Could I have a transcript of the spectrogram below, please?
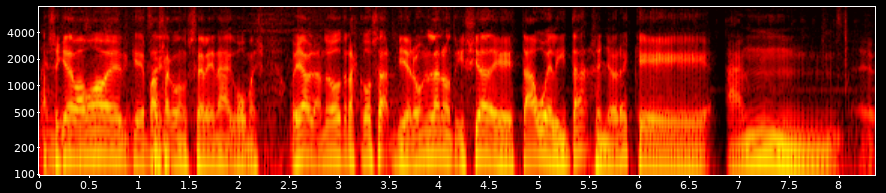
Así que vamos a ver qué pasa Sí. con Selena Gómez. Oye, hablando de otras cosas, vieron la noticia de esta abuelita, señores, que han eh,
